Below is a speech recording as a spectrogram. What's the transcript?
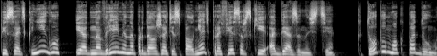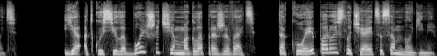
писать книгу и одновременно продолжать исполнять профессорские обязанности. Кто бы мог подумать? Я откусила больше, чем могла проживать. Такое порой случается со многими.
